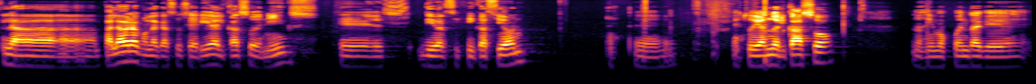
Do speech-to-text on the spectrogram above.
La palabra con la que asociaría el caso de Nix es diversificación. Este, estudiando el caso, nos dimos cuenta que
